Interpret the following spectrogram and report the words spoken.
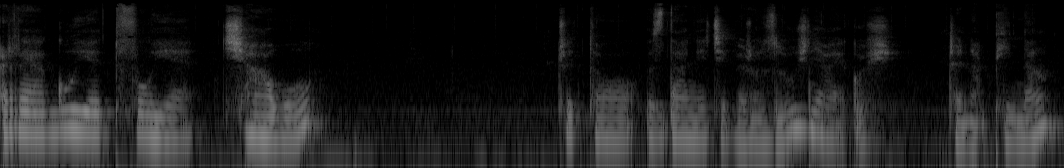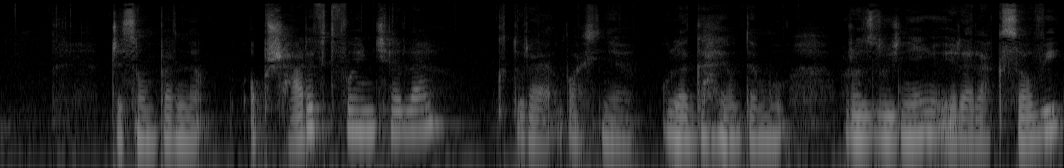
reaguje Twoje ciało. Czy to zdanie Ciebie rozluźnia jakoś, czy napina? Czy są pewne obszary w Twoim ciele, które właśnie ulegają temu rozluźnieniu i relaksowi,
